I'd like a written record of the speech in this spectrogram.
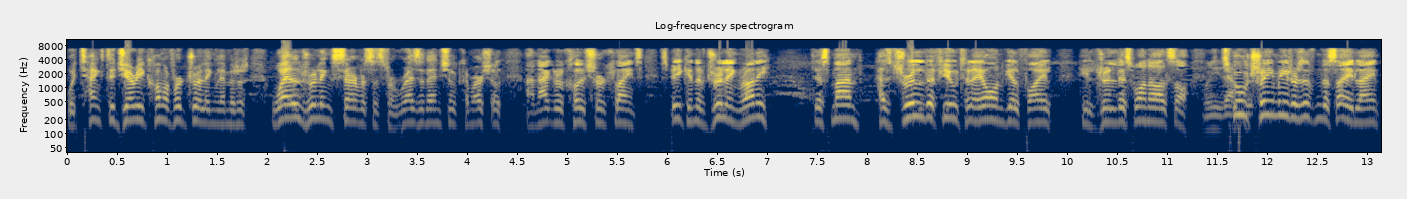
with thanks to Jerry Comerford Drilling Limited, well drilling services for residential, commercial, and agricultural clients. Speaking of drilling, Ronnie. This man has drilled a few today Eoin Guilfoyle. He'll drill this one also. Well, Two, three metres in from the sideline,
